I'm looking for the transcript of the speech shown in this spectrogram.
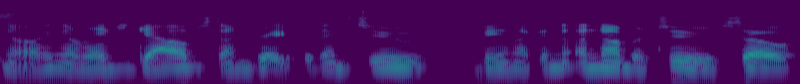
you know, I think that Reggie Gallup's done great for them too, being like a, a number two. So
